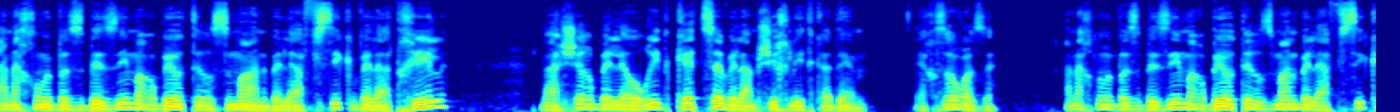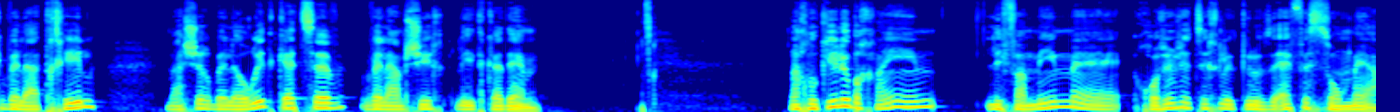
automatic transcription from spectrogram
אנחנו מבזבזים הרבה יותר זמן בלהפסיק ולהתחיל, מאשר בלהוריד קצב ולהמשיך להתקדם. אני אחזור על זה. אנחנו מבזבזים הרבה יותר זמן בלהפסיק ולהתחיל, מאשר בלהוריד קצב ולהמשיך להתקדם. אנחנו כאילו בחיים, לפעמים uh, חושבים שצריך להיות כאילו זה 0 או 100.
